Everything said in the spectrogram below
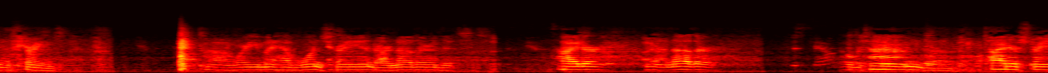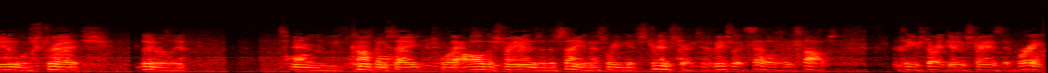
in the strings. Uh, where you may have one strand or another that's tighter than another, over time the tighter strand will stretch, literally, to compensate to where all the strands are the same. That's where you get string stretch. And eventually it settles and it stops until you start getting strands that break,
